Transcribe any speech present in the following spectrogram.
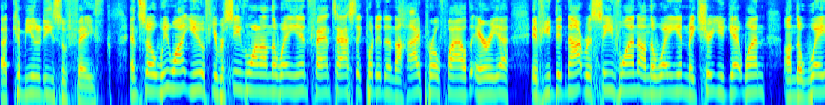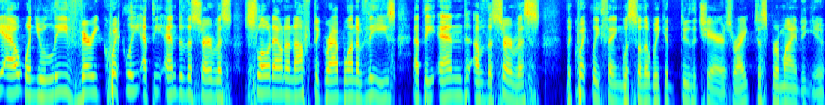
uh, communities of faith. And so we want you, if you receive one on the way in, fantastic, put it in a high profiled area. If you did not receive one on the way in, make sure you get one on the way out when you leave very quickly at the end of the service. Slow down enough to grab one of these at the end of the service. The quickly thing was so that we could do the chairs, right? Just reminding you.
